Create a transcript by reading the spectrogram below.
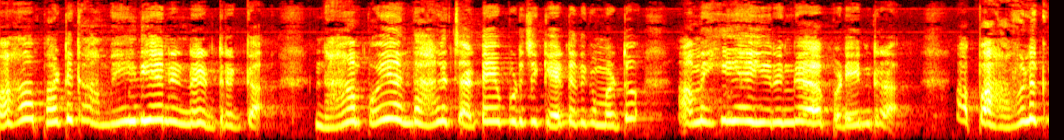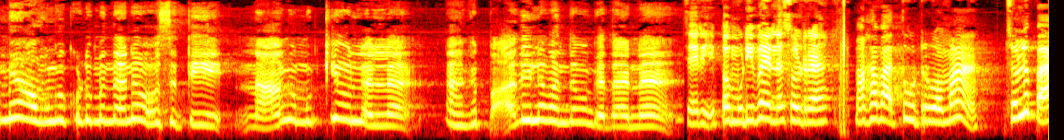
மகா பாட்டுக்கு அமைதியாக நின்றுட்டு இருக்கா நான் போய் அந்த ஆளை சட்டையை பிடிச்சி கேட்டதுக்கு மட்டும் அமைதியாக இருங்க அப்படின்றா. அப்போ அவளுக்குமே அவங்க குடும்பம் தானே வசதி நாங்கள் முக்கியம் இல்லைல்ல. நாங்கள் பாதியில் வந்தவங்க தானே. சரி இப்போ முடிவா என்ன சொல்ற? மகா வத்து விட்டுருவோமா? சொல்லுப்பா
